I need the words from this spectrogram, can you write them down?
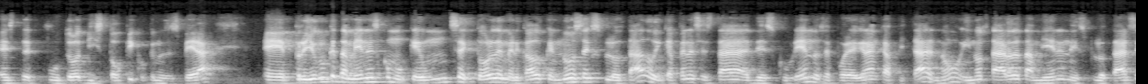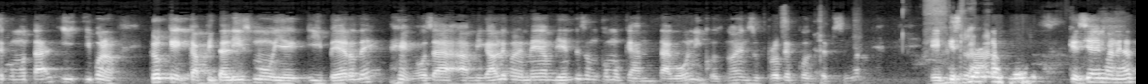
este futuro distópico que nos espera. Eh, pero yo creo que también es como que un sector de mercado que no se ha explotado y que apenas está descubriéndose por el gran capital, ¿no? Y no tarda también en explotarse como tal. Y, y bueno, creo que capitalismo y, verde, o sea, amigable con el medio ambiente, son como que antagónicos, ¿no? En su propia concepción. Eh, que, sí que, sí hay maneras,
